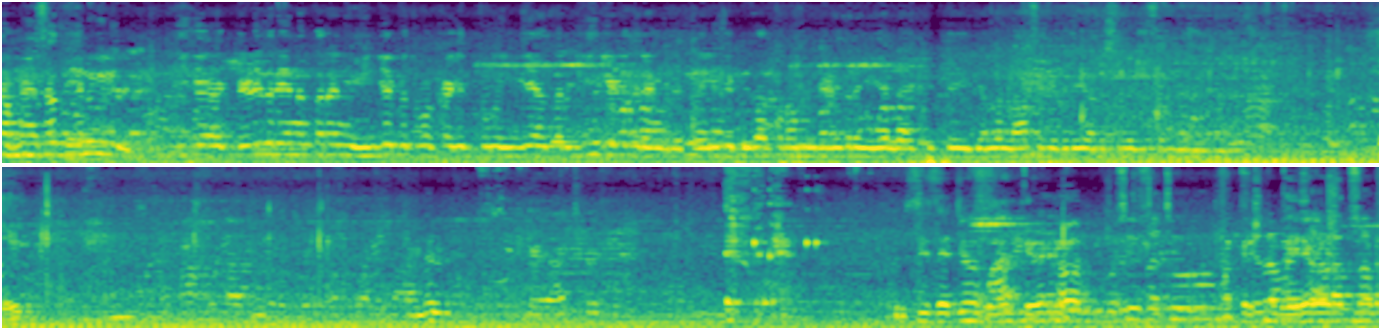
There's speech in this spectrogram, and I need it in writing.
ನಮ್ಮ ಈ ಸದ್ ಏನೂ ಇಲ್ರಿ ಈಗ ಕೇಳಿದ್ರೆ ಏನಂತಾರೆ ನೀವು ಹಿಂಗೆ ಬಿತ್ತಬೇಕಾಗಿತ್ತು ಹಿಂಗೆ ಅಂದ್ರೆ ಈಗ ಹೇಳಿದ್ರೆ ಹೆಂಗ್ರಿ? ತೆಗಿಸಿ ಬೀಜ ಕೊಡೋ ಹೇಳಿದ್ರೆ ಎಲ್ಲ ಹಾಕಿತ್ತು ಈಗೆಲ್ಲ ಲಾಸ್ ಆಗಿದ್ರಿ ಅದ್ರ ಕೃಷಿ ಸಚಿವ ಕೃಷಿ ಸಚಿವರು ಕೃಷ್ಣ ಬೈರೇಗೌಡ ಕಷ್ಟ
